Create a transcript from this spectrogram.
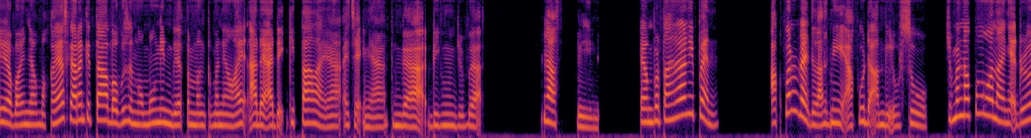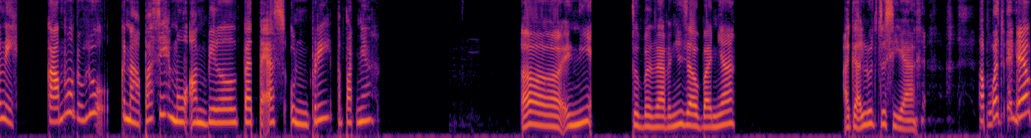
Iya banyak makanya sekarang kita bagusan ngomongin biar teman-teman yang lain ada adik kita lah ya eceknya nggak bingung juga Nah, yang pertanyaan nih Pen, aku kan udah jelas nih, aku udah ambil USU. Cuman aku mau nanya dulu nih, kamu dulu kenapa sih mau ambil PTS Unpri tepatnya? Eh, uh, ini sebenarnya jawabannya agak lucu sih ya. Apa ya,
